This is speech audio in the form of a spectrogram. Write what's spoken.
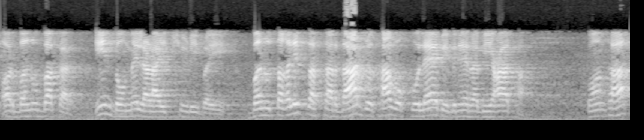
اور بنو بکر۔ ان دو میں لڑائی چھڑی گئی۔ بنو تغلب کا سردار جو تھا وہ کلیب ابن ربیعہ تھا۔ کون تھا؟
